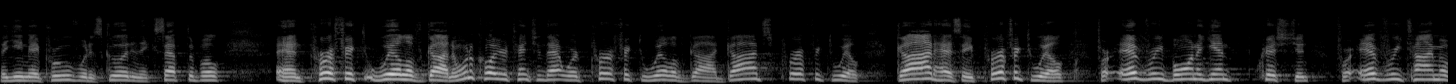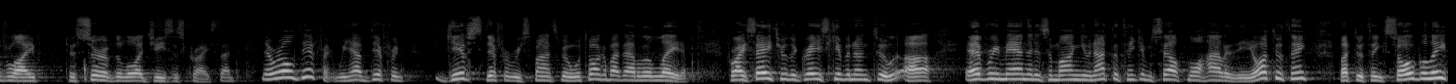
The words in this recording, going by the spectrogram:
that ye may prove what is good and acceptable and perfect will of God. And I want to call your attention to that word, perfect will of God. God's perfect will. God has a perfect will for every born again Christian, for every time of life, to serve the Lord Jesus Christ. They're all different. We have different gifts, different responsibilities. We'll talk about that a little later. For I say, through the grace given unto uh, every man that is among you, not to think himself more highly than he ought to think, but to think soberly,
